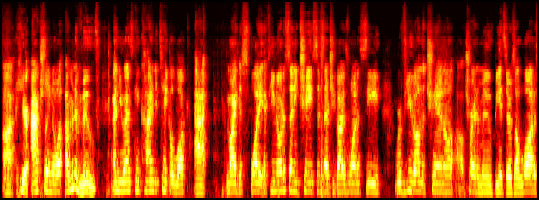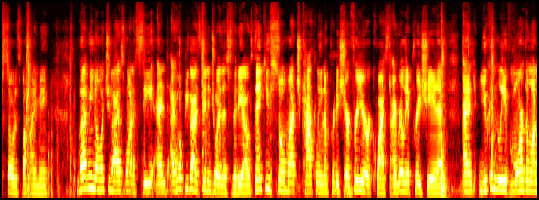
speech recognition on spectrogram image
Uh, here, actually, you know what? I'm gonna move, and you guys can kind of take a look at my display. If you notice any chases that you guys want to see reviewed on the channel, I'll try to move because there's a lot of sodas behind me. Let me know what you guys want to see, and I hope you guys did enjoy this video. Thank you so much, Kathleen, I'm pretty sure, for your request. I really appreciate it, and you can leave more than one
